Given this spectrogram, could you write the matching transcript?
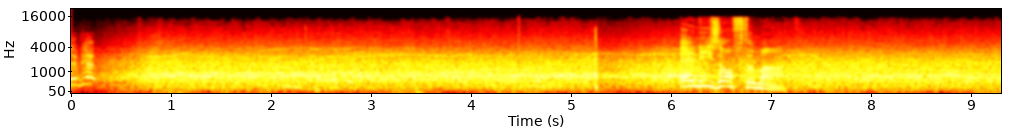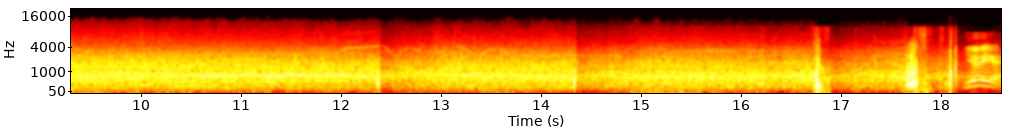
Yep, yep. And he's off the mark. Yeah, yeah.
